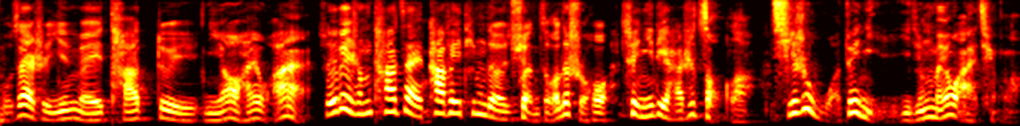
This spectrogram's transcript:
不再是因为他对尼奥还有爱。所以，为什么他在咖啡厅的选择的时候，崔尼蒂还是走了？其实我对你已经没有爱情了，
